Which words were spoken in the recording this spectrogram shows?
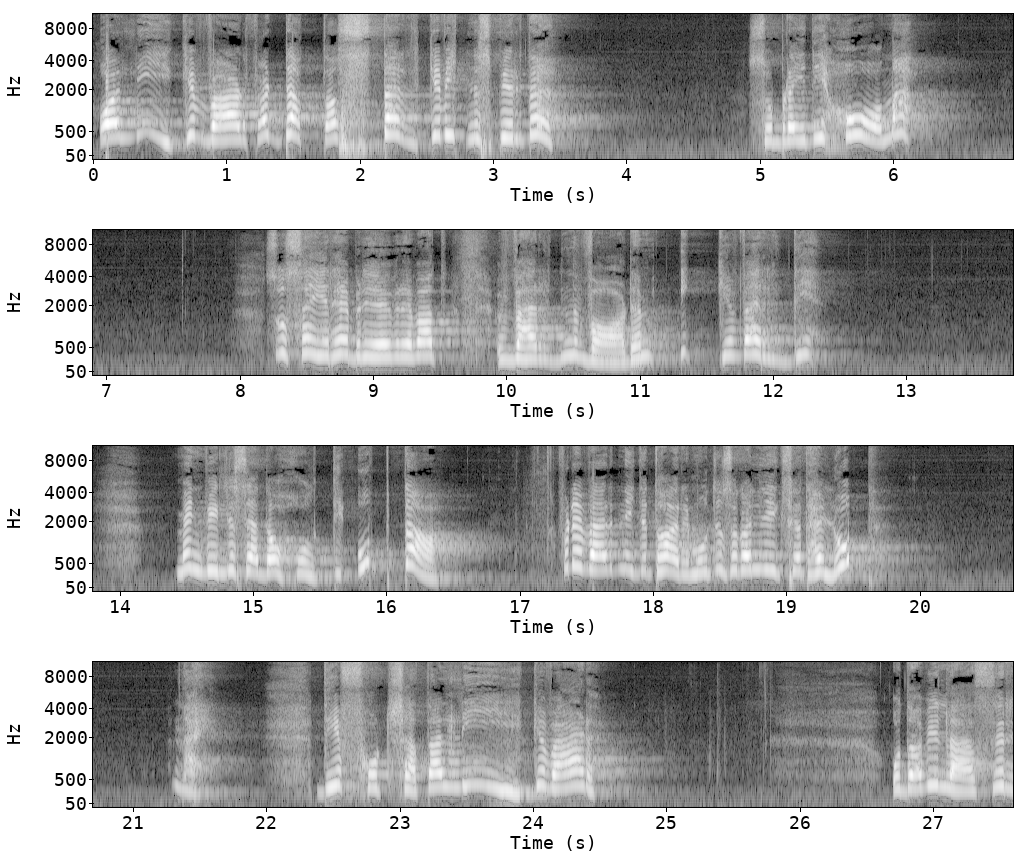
Og allikevel, for dette sterke vitnesbyrdet, så ble de håna. Så sier hebreerbrevet at verden var dem ikke verdig. Men vil det si da holdt de opp, da? For det verden ikke tar imot det, så kan de like godt holde opp. Nei. De fortsetter likevel. Og da vi leser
